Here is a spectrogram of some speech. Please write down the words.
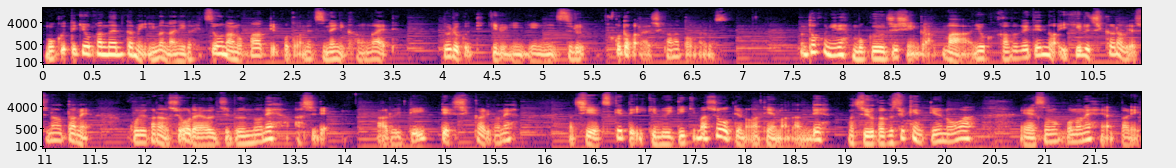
目的を叶えるために今何が必要なのかっていうことをね、常に考えて、努力できる人間にすることが大事かなと思います。特にね、僕自身が、まあ、よく掲げてるのは生きる力を養うため、これからの将来を自分のね、足で歩いていって、しっかりとね、知恵つけて生き抜いていきましょうっていうのがテーマなんで、まあ、中学受験っていうのは、えー、その子のね、やっぱり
